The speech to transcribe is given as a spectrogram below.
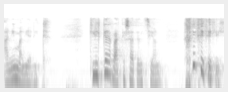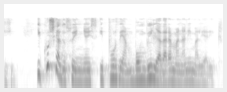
animaliarik. Kilkerrak esaten zion, ji, ji, ji, ji, ji. Ikusi alduzu inoiz ipurdian bombila daraman animaliarik.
